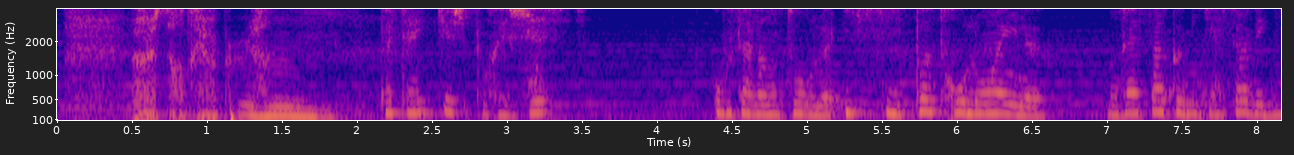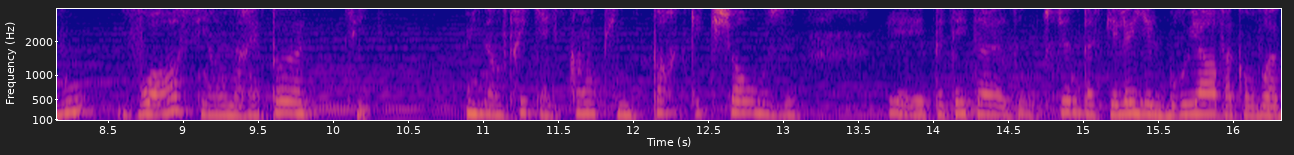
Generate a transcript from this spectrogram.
recentrer un peu. Là. Peut-être que je pourrais juste, aux alentours, là, ici, pas trop loin, là, restant en communication avec vous, voir si on n'aurait pas une entrée quelconque, une porte, quelque chose. Et peut-être euh, d'autres ruines, parce que là, il y a le brouillard, fait qu'on voit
